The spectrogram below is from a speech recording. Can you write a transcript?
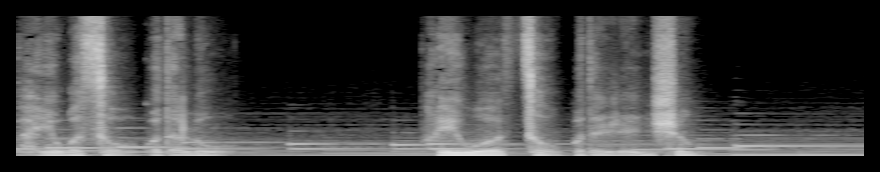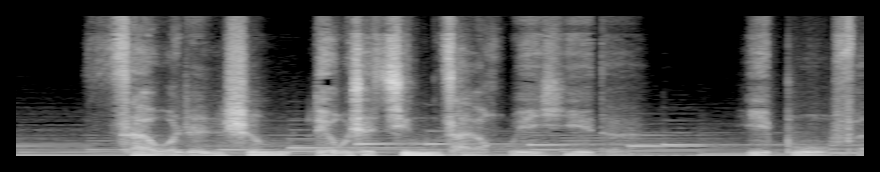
陪我走过的路，陪我走过的人生，在我人生留下精彩回忆的一部分。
